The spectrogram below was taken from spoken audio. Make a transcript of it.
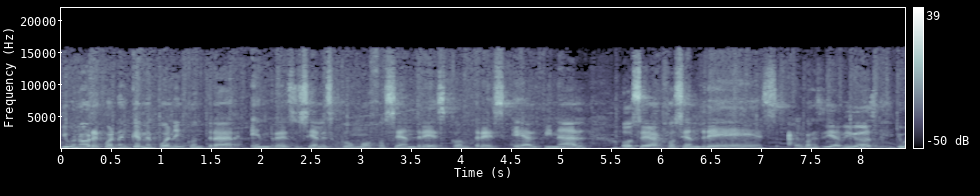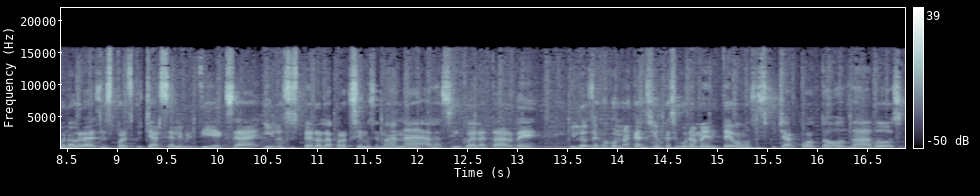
Y bueno, recuerden que me pueden encontrar en redes sociales como José Andrés con 3E al final. O sea, José Andrés, algo así amigos. Y bueno, gracias por escuchar Celebrity Exa y los espero la próxima semana a las 5 de la tarde. Y los dejo con una canción que seguramente vamos a escuchar por todos lados.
